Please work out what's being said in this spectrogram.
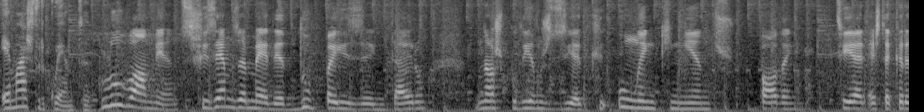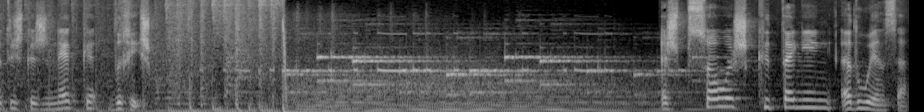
é mais frequente. Globalmente, se fizermos a média do país inteiro, nós podíamos dizer que 1 em 500 podem ter esta característica genética de risco. As pessoas que têm a doença.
